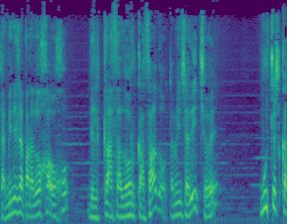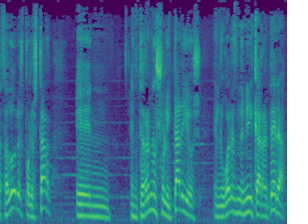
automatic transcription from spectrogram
También es la paradoja, ojo, del cazador cazado. También se ha dicho, ¿eh? Muchos cazadores, por estar en, en terrenos solitarios, en lugares donde hay carretera,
